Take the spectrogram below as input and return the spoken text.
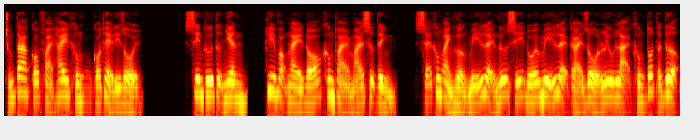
chúng ta có phải hay không có thể đi rồi. Xin cứ tự nhiên, hy vọng này đó không thoải mái sự tình, sẽ không ảnh hưởng Mỹ lệ nữ sĩ đối Mỹ lệ cái rổ lưu lại không tốt ấn tượng.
